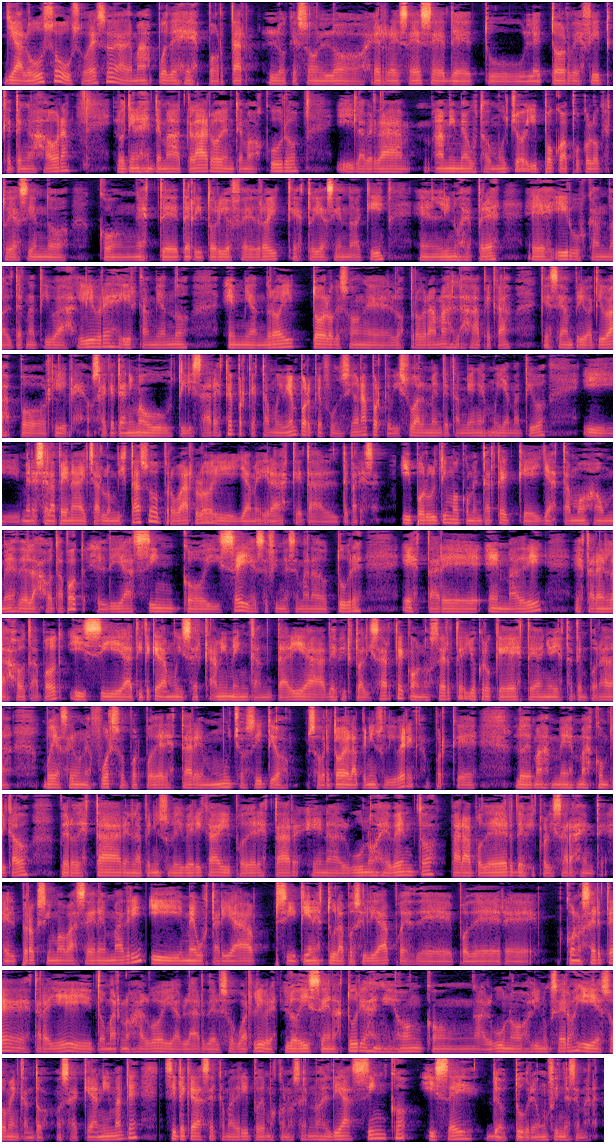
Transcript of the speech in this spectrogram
Ya lo uso, uso eso, además puedes exportar lo que son los RSS de tu lector de Fit que tengas ahora. Lo tienes en tema claro, en tema oscuro y la verdad a mí me ha gustado mucho y poco a poco lo que estoy haciendo con este territorio Fedroid que estoy haciendo aquí en Linux Express es ir buscando alternativas libres, ir cambiando en mi Android todo lo que son eh, los programas, las APK que sean privativas por libre. O sea que te animo a utilizar este porque está muy bien, porque funciona, porque visualmente también es muy llamativo y merece la pena echarle un vistazo, probarlo y ya me dirás qué tal te parece. Y por último, comentarte que ya estamos a un mes de la JPOT. El día 5 y 6, ese fin de semana de octubre, estaré en Madrid, estaré en la JPOT y si a ti te queda muy cerca, a mí me encantaría desvirtualizarte, conocerte. Yo creo que este año y esta temporada voy a hacer un esfuerzo por poder estar en muchos sitios sobre todo de la península ibérica, porque lo demás me es más complicado, pero de estar en la península ibérica y poder estar en algunos eventos para poder desvirtualizar a gente. El próximo va a ser en Madrid y me gustaría, si tienes tú la posibilidad, pues de poder... Eh, conocerte, estar allí y tomarnos algo y hablar del software libre. Lo hice en Asturias, en Gijón, con algunos Linuxeros y eso me encantó. O sea que anímate. Si te quedas cerca de Madrid, podemos conocernos el día 5 y 6 de octubre, un fin de semana.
